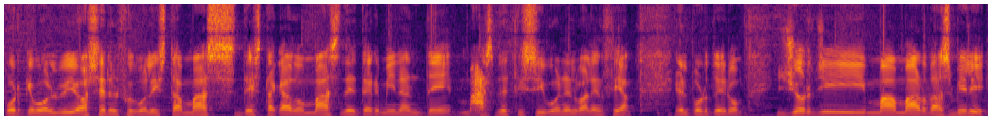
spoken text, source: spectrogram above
porque volvió a ser el futbolista más destacado, más determinante, más decisivo en el Valencia, el portero Giorgi Mamardasvili.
